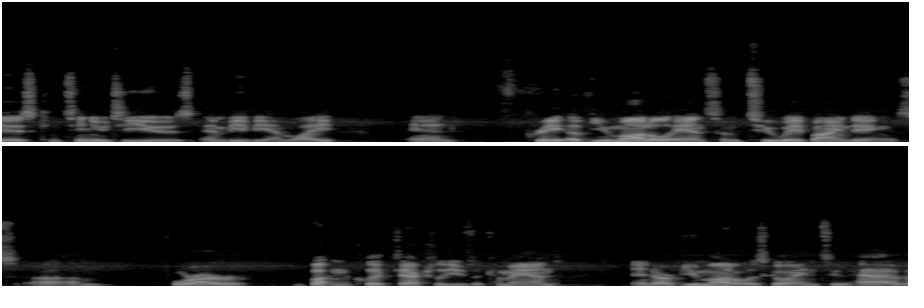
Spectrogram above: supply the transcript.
is continue to use MVVM Light and create a view model and some two-way bindings um, for our button click to actually use a command and our view model is going to have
